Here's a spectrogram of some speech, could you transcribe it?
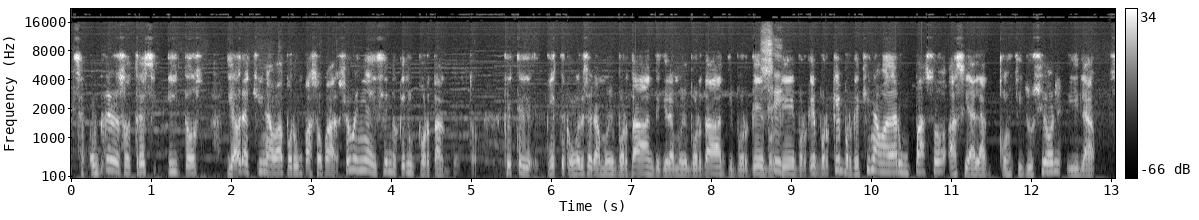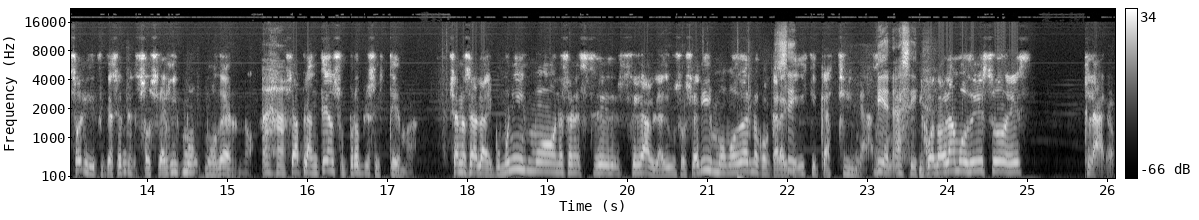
Se cumplieron esos tres hitos y ahora China va por un paso más. Yo venía diciendo que era importante esto, que este, que este congreso era muy importante, que era muy importante, ¿y por qué? ¿Por Sí. qué? ¿Por qué? ¿Por qué? Porque China va a dar un paso hacia la constitución y la solidificación del socialismo moderno Ajá. ya plantean su propio sistema. Ya no se habla de comunismo, no se, se- se habla de un socialismo moderno con características chinas. Bien, así. Y cuando hablamos de eso es, claro,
